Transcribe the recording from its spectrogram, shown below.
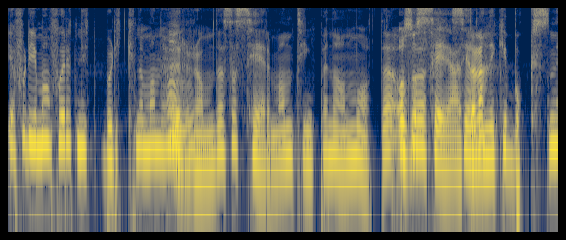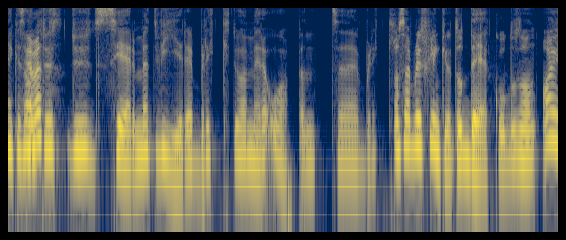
ja, fordi man får et nytt blikk når man hører mm. om det. Så ser man ting på en annen måte. Og så ser jeg ser man det. ikke i boksen, ikke sant. Du, du ser med et videre blikk. Du har mer åpent uh, blikk. Og så er jeg blitt flinkere til å dekode sånn Oi,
